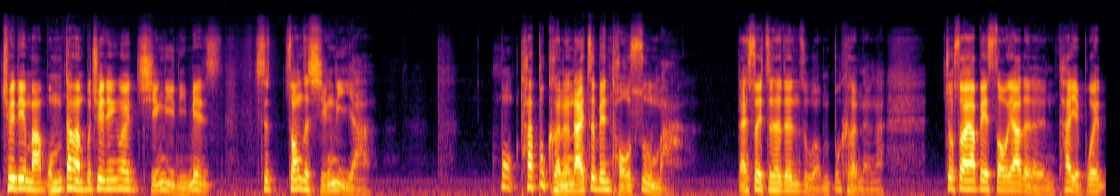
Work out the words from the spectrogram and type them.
确定吗？我们当然不确定，因为行李里面是装着行李呀。不，他不可能来这边投诉嘛，来睡车灯组，我们不可能啊。就算要被收押的人，他也不会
